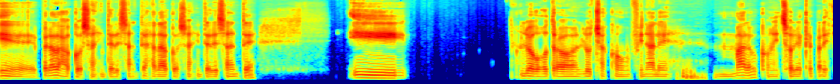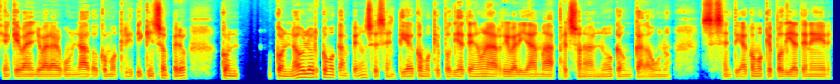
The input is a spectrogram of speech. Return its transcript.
Eh, pero ha dado cosas interesantes, ha dado cosas interesantes. Y luego otras luchas con finales malos, con historias que parecían que iban a llevar a algún lado, como Chris Dickinson, pero con, con Lawlor como campeón se sentía como que podía tener una rivalidad más personal, ¿no? Con cada uno. Se sentía como que podía tener,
